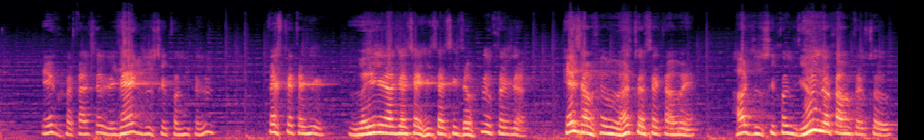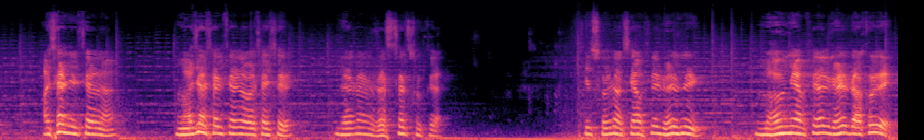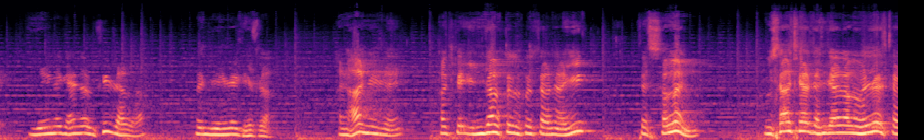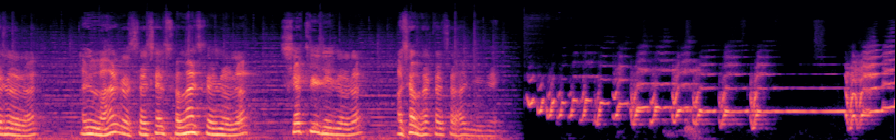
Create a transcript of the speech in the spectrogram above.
एक प्रकारचं विधायक दृष्टिकोन करून कष्टकरी बळीराजाच्या हिताची जपणूक करणं हेच आमचं महत्त्वाचं काम आहे. हा दृष्टिकोन घेऊन जो काम करतो अशा नेत्यांना माझ्यासारख्याला वाटायचं जरा रस्ता चुकला. ती सोयरा ते आपल्या घरी नाही. भाऊने आपल्याला घरी दाखवले. निर्णय घ्यायला उशीर झाला तर निर्णय घेतला. आणि हा निर्णय फक्त इंदापूर होता नाही तर सवन उसाच्या धंद्याला मदत करणारा आणि महाराष्ट्राच्या समाजकारणाला शक्ती देणारा अशा प्रकारचा हा निर्णय. Woohoo!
